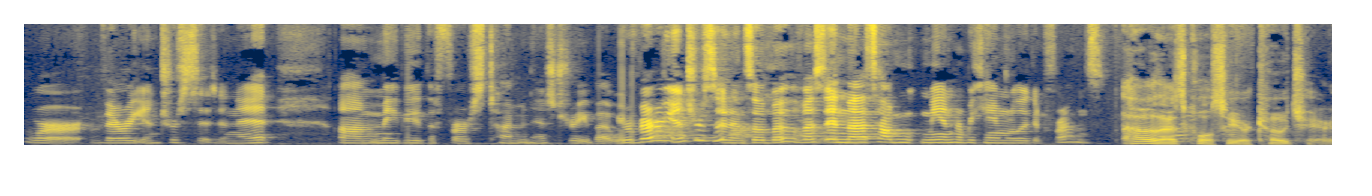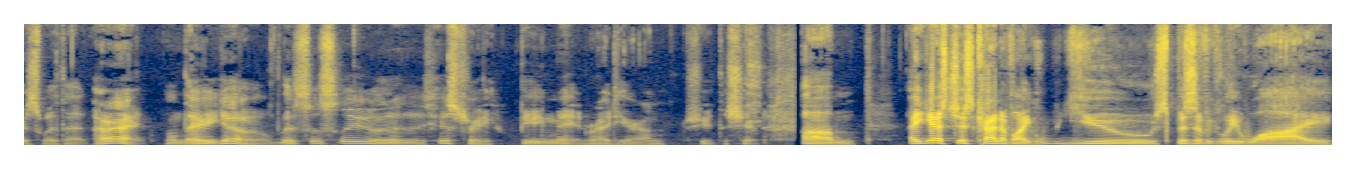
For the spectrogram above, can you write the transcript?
were very interested in it. Um, maybe the first time in history, but we were very interested in. So both of us, and that's how me and her became really good friends. Oh, that's cool. So you're co-chairs with it. All right. Well, there you go. This is uh, history being made right here on Shoot the Shit. Um, I guess just kind of like you specifically why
